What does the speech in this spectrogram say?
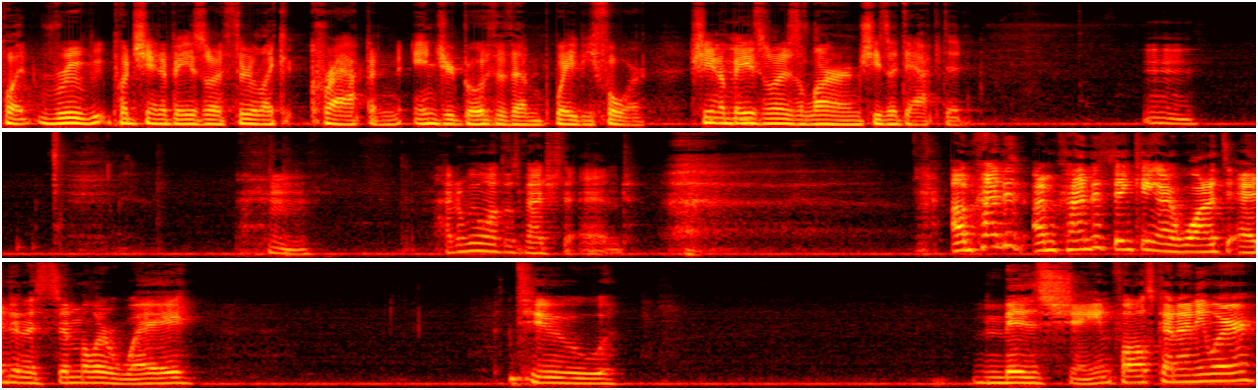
put ruby put Shayna Baszler through like crap and injured both of them way before. Shayna mm-hmm. Baszler has learned. She's adapted mm-hmm. Hmm. how do we want this match to end? I'm kind of I'm kind of thinking I want it to end in a similar way to Miz Shane Falls Count Anywhere,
